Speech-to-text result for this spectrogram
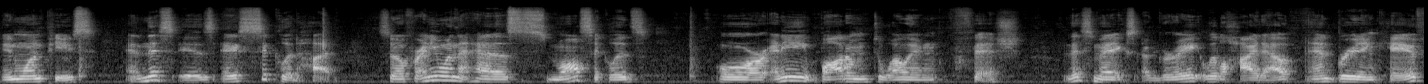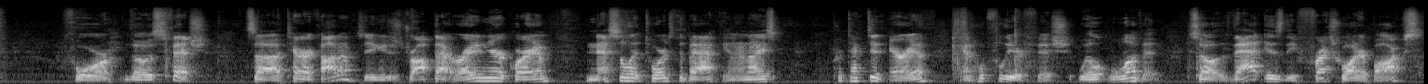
in one piece. And this is a cichlid hut. So for anyone that has small cichlids or any bottom dwelling fish, this makes a great little hideout and breeding cave for those fish. It's uh, terracotta, so you can just drop that right in your aquarium, nestle it towards the back in a nice protected area, and hopefully your fish will love it. So that is the freshwater box,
